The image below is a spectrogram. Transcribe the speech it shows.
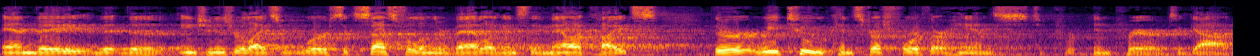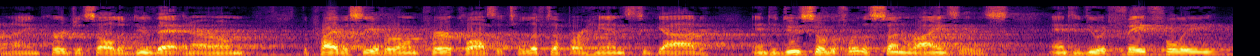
and they, the, the ancient Israelites were successful in their battle against the Amalekites, there, we too can stretch forth our hands to, in prayer to God. And I encourage us all to do that in our own, the privacy of our own prayer closet, to lift up our hands to God, and to do so before the sun rises, and to do it faithfully,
